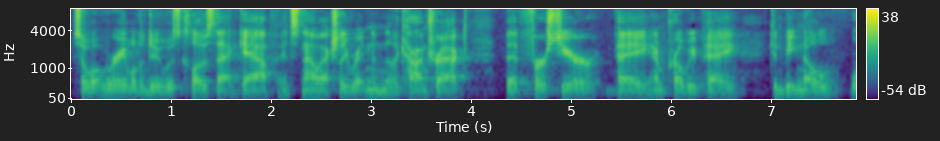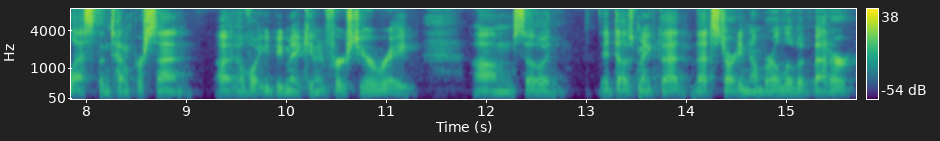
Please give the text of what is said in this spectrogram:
So what we were able to do was close that gap. It's now actually written into the contract that first year pay and probie pay can be no less than 10% uh, of what you'd be making at first year rate. Um, so it, it does make that, that starting number a little bit better,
